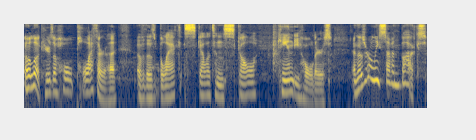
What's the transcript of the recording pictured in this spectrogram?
Oh, look, here's a whole plethora of those black skeleton skull candy holders. And those are only seven bucks.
